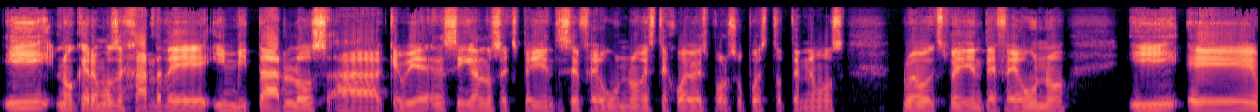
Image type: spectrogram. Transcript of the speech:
y no queremos dejar de invitarlos a que sigan los expedientes F1. Este jueves, por supuesto, tenemos nuevo expediente F1 y eh,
